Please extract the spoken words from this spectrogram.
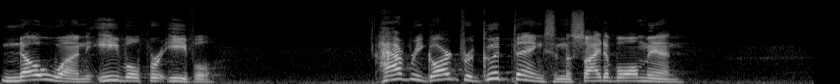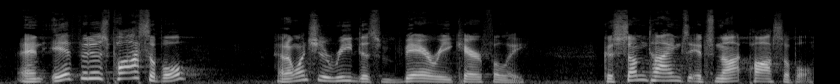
no one evil for evil. Have regard for good things in the sight of all men. And if it is possible, and I want you to read this very carefully, because sometimes it's not possible.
